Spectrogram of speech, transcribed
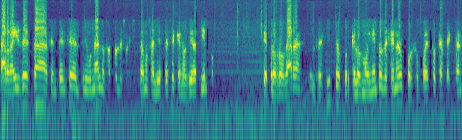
A raíz de esta sentencia del tribunal, nosotros le solicitamos al IEPC que nos diera tiempo que prorrogara el registro, porque los movimientos de género, por supuesto, que afectan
